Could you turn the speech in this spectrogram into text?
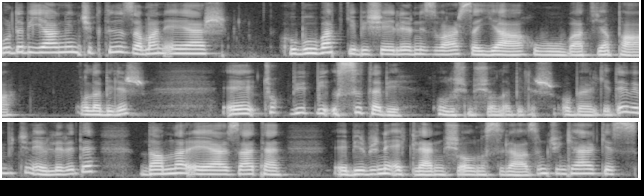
burada bir yangın çıktığı zaman eğer hububat gibi şeyleriniz varsa yağ, hububat, yapa olabilir. E, çok büyük bir ısı tabii oluşmuş olabilir o bölgede ve bütün evlere de damlar eğer zaten e, birbirine eklenmiş olması lazım. Çünkü herkes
